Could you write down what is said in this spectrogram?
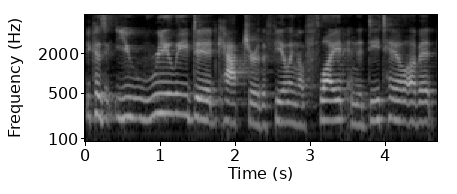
Because you really did capture the feeling of flight and the detail of it.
